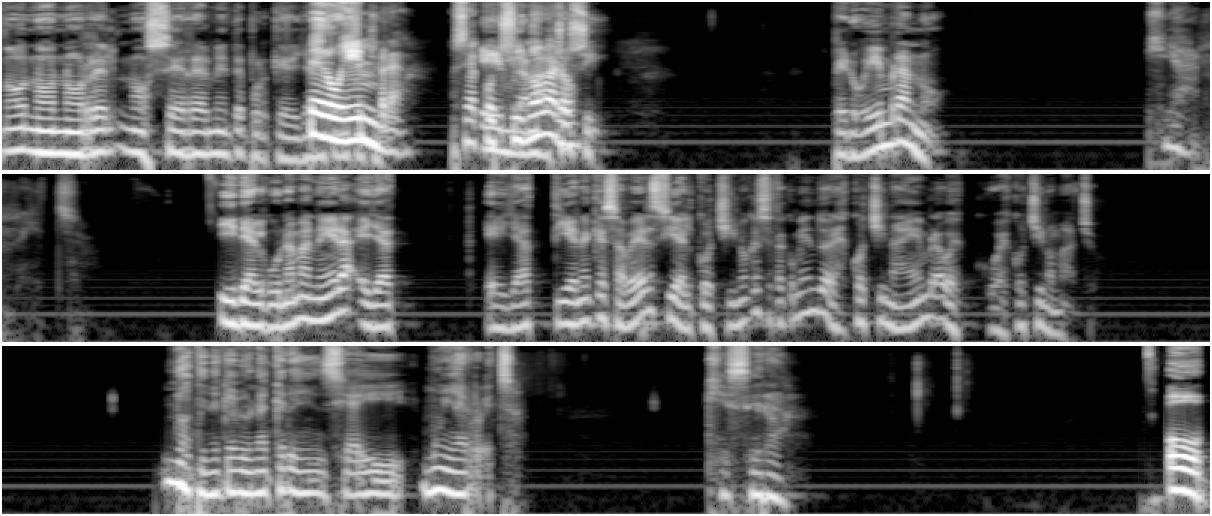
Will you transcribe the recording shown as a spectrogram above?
No, no, no, no sé realmente por qué ella. no Pero cochina. hembra. O sea, Hembra, cochino macho, sí. Pero hembra no. Qué arrecho. Y de alguna manera ella, ella tiene que saber si el cochino que se está comiendo es cochina hembra o es, o es cochino macho. No tiene que haber una creencia ahí muy arrecha. ¿Qué será? O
